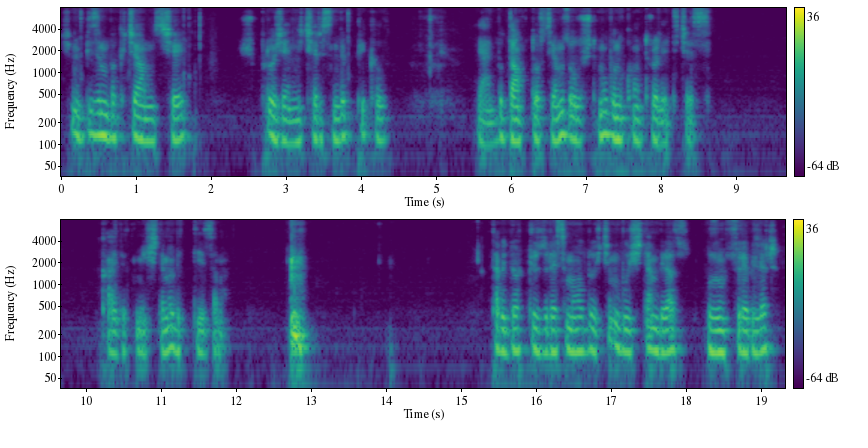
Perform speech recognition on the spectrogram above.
Şimdi bizim bakacağımız şey şu projenin içerisinde pickle yani bu dump dosyamız oluştu mu bunu kontrol edeceğiz. Kaydetme işlemi bittiği zaman. Tabi 400 resim olduğu için bu işlem biraz uzun sürebilir.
